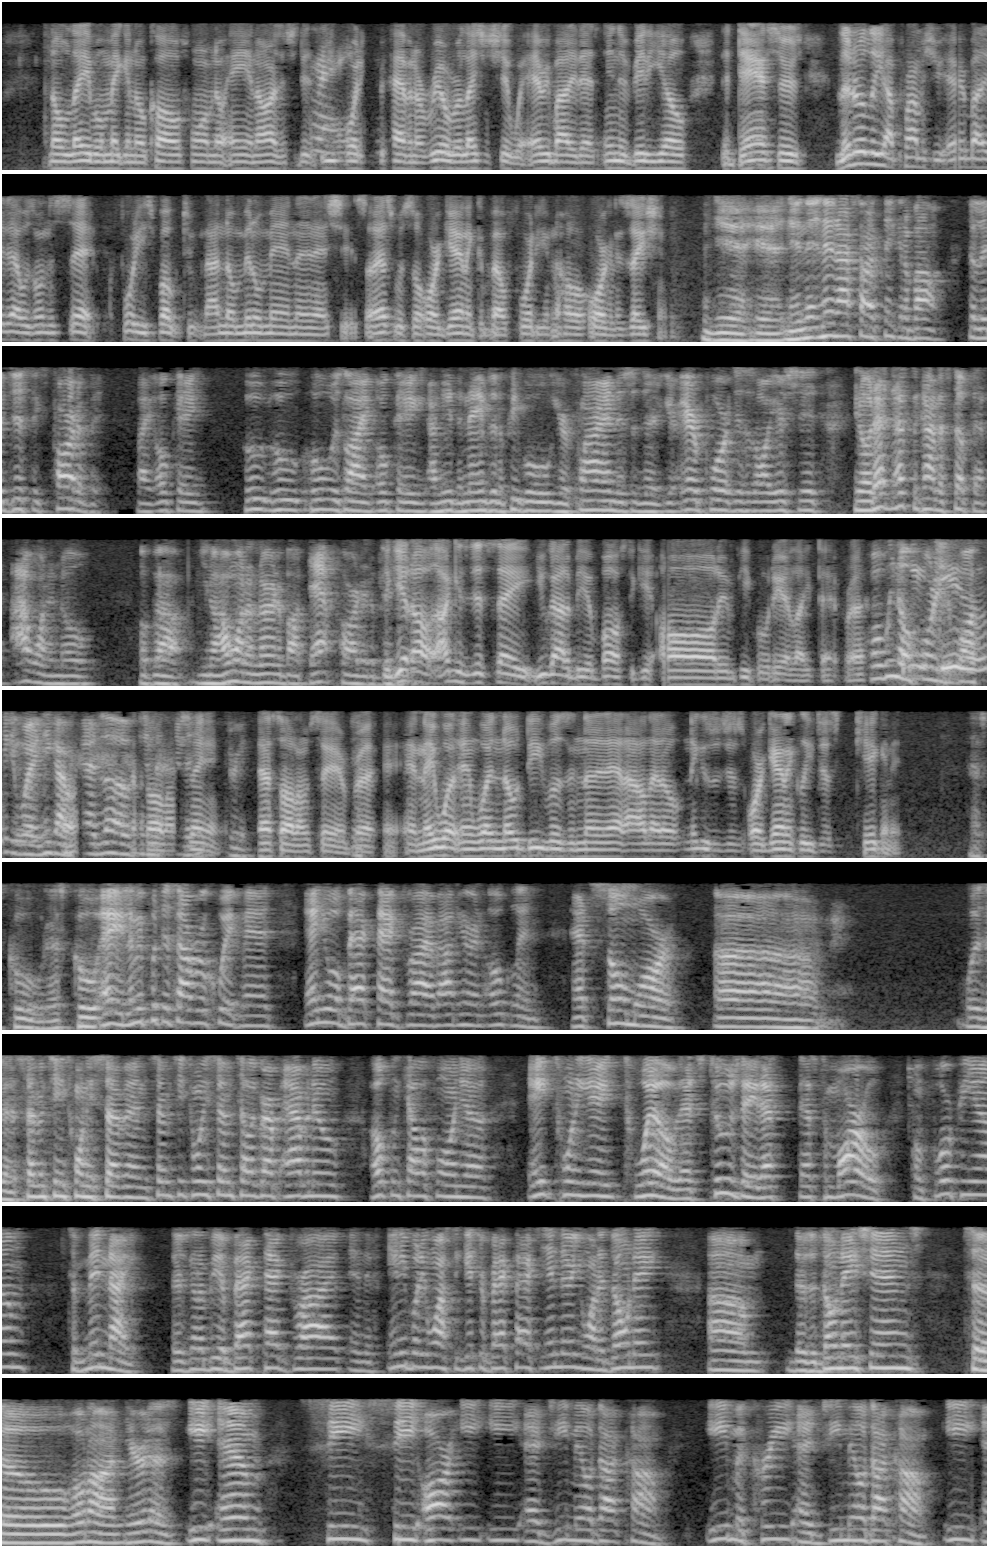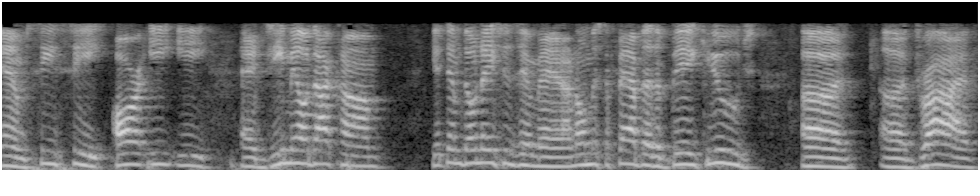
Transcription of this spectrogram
no label making no calls for him, no A and R's and shit. This Right. E40 having a real relationship with everybody that's in the video, the dancers. Literally, I promise you, everybody that was on the set, 40 spoke to. Not no middleman none of that shit. So that's what's so organic about 40 and the whole organization. Yeah, yeah. And then, and then I started thinking about the logistics part of it. Like, okay, who who who was like, okay, I need the names of the people you're flying. This is your airport. This is all your shit. You know, that that's the kind of stuff that I want to know about. You know, I want to learn about that part of the business. To get all, I can just say you got to be a boss to get all them people there like that, bruh. Well, we know You 40 the boss do. anyway, and he got mad love. That's in all the- I'm in saying. industry. That's all I'm saying, bruh. And they was and wasn't no divas and none of that. All that old niggas was just organically just kicking it. That's cool. That's cool. Hey, let me put this out real quick, man. Annual backpack drive out here in Oakland at Somar. Uh, what is that? 1727, 1727 Telegraph Avenue, Oakland, California. 82812. That's Tuesday. That's that's tomorrow from 4 p.m. to midnight. There's going to be a backpack drive, and if anybody wants to get your backpacks in there, you want to donate. Um, there's a donations to hold on here it is e m c c r e e at gmail dot com e mccree at gmail dot com. E m c c r e e at gmail dot com. Get them donations in man. I know mr fab does a big huge uh uh drive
